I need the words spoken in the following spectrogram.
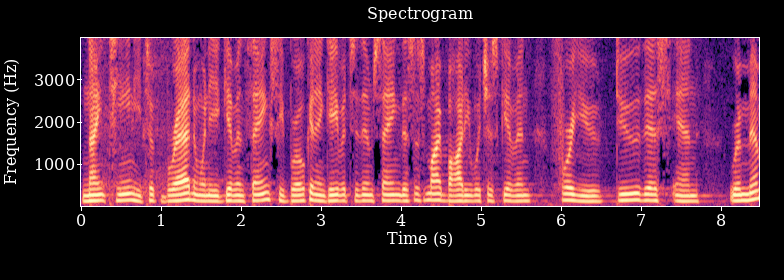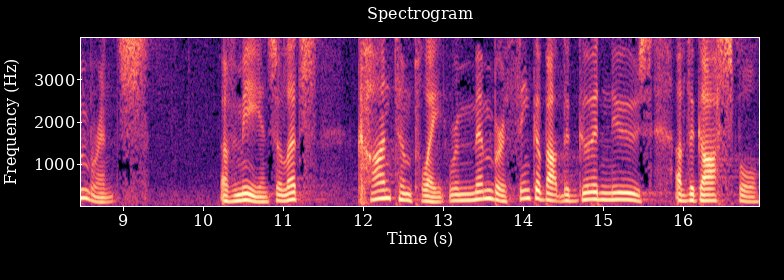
19, he took bread, and when he had given thanks, he broke it and gave it to them, saying, This is my body, which is given for you. Do this in remembrance of me. And so let's contemplate, remember, think about the good news of the gospel,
